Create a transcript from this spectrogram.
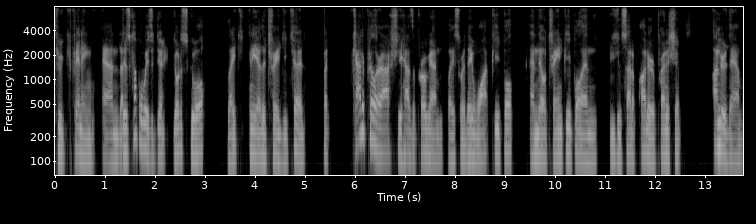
through finning, and there's a couple ways of doing it. Go to school, like any other trade you could, but Caterpillar actually has a program in place where they want people and they'll train people, and you can set up under apprenticeship under them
